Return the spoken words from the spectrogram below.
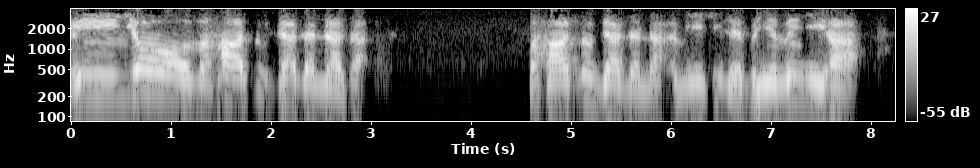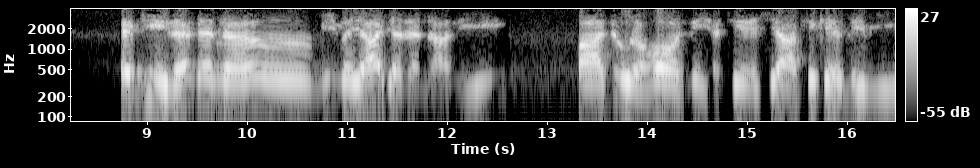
ရိညောမဟာသုဒသနာသမဟာသုဒသနာအမည်ရှိတဲ့ဘုရင်မင်းကြီးအားအဋ္ဌိရတနံမိဖုရားယရနာသည်ပါတုရဟောစီအခြေအရှာဖြစ်ခဲ့သေးပြီ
